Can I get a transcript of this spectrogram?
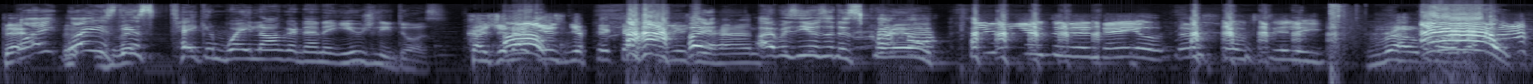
Why, why is this taking way longer than it usually does? Because you're not Oh! using your pickaxe, you're using your hand. I was using a screw. You're using a nail. That's so silly. Ropo. Ow!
